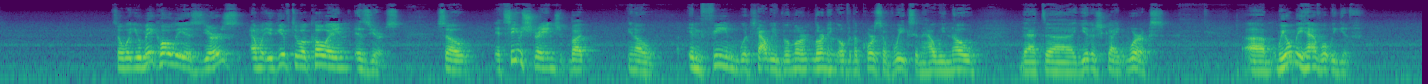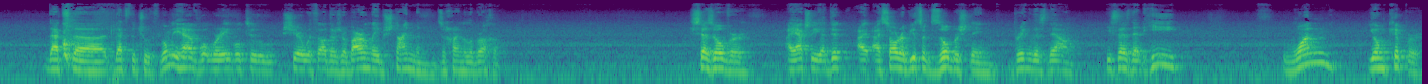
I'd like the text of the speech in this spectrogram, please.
So what you make holy is yours, and what you give to a Kohen is yours. So it seems strange, but you know, in theme with how we've been lear- learning over the course of weeks and how we know that uh, Yiddishkeit works, um, we only have what we give. That's the that's the truth. We only have what we're able to share with others. Rabbi Leib Steinman, Zechron Lebracha. Says over, I actually I did I, I saw Rabbi Yitzchak Zilberstein bring this down. He says that he one Yom Kippur.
